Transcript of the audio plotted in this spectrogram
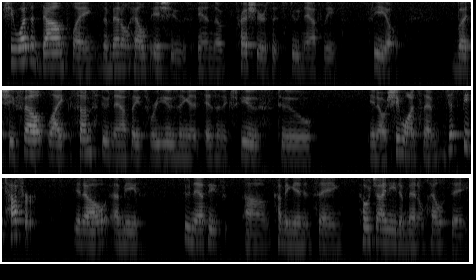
she wasn't downplaying the mental health issues and the pressures that student athletes feel, but she felt like some student athletes were using it as an excuse to, you know, she wants them just be tougher. You know, I mean, student athletes um, coming in and saying, Coach, I need a mental health day.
